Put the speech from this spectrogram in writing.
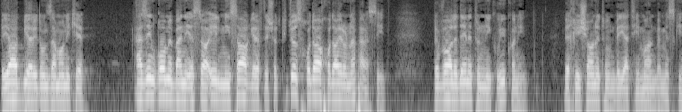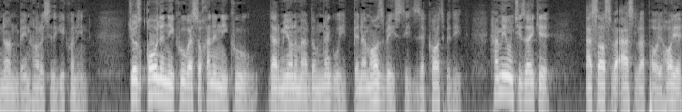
به یاد بیارید اون زمانی که از این قوم بنی اسرائیل میثاق گرفته شد که جز خدا خدای رو نپرستید. به والدینتون نیکویی کنید. به خیشانتون به یتیمان به مسکینان به اینها رسیدگی کنین. جز قول نیکو و سخن نیکو در میان مردم نگویید به نماز بیستید زکات بدید. همه اون چیزهایی که اساس و اصل و پایهای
